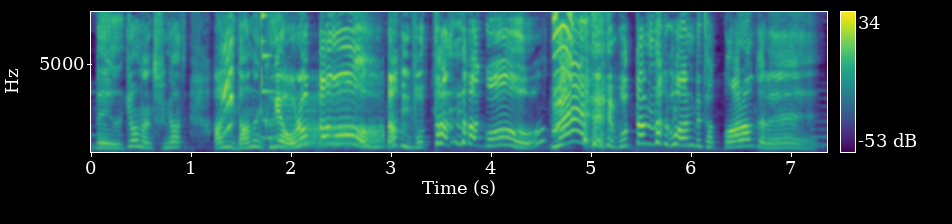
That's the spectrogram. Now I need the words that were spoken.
내 의견은 중요하지. 아니 나는 그게 어렵다고. 난 못한다고. 왜 못한다고 하는데 자꾸 하라 그래.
